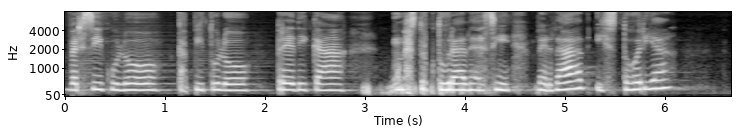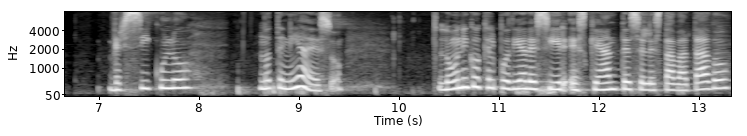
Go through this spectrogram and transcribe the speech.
versículo, capítulo, prédica, una estructura de así, verdad, historia versículo no tenía eso. Lo único que él podía decir es que antes él estaba atado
